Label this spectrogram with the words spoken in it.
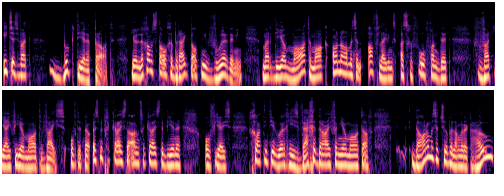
iets is wat boekdele praat. Jou liggaamstaal gebruik dalk nie woorde nie, maar die jou maat maak aannames en afleidings as gevolg van dit wat jy vir jou maat wys. Of dit nou is met gekruiste arms, gekruiste bene of jy's glad nie teenwoordig, jy's weggedraai van jou maat af. Daarom is dit so belangrik hou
